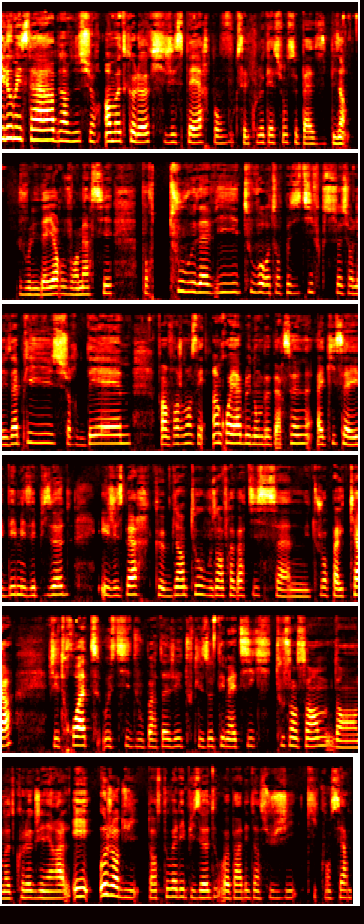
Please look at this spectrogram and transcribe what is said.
Hello mes stars, bienvenue sur En mode coloc. J'espère pour vous que cette colocation se passe bien. Je voulais d'ailleurs vous remercier pour tous vos avis, tous vos retours positifs, que ce soit sur les applis, sur DM. Enfin franchement c'est incroyable le nombre de personnes à qui ça a aidé mes épisodes et j'espère que bientôt vous en ferez partie si ça n'est toujours pas le cas. J'ai trop hâte aussi de vous partager toutes les autres thématiques tous ensemble dans notre colloque général. Et aujourd'hui, dans ce nouvel épisode, on va parler d'un sujet qui concerne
